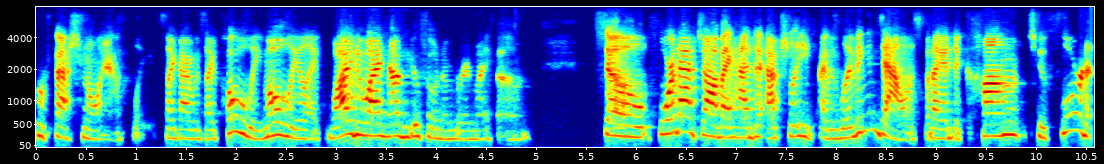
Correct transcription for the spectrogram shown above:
professional athletes. Like I was like, holy moly, like why do I have your phone number in my phone? So for that job, I had to actually, I was living in Dallas, but I had to come to Florida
